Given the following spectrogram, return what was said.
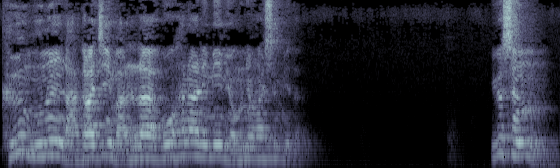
그 문을 나가지 말라고 하나님이 명령하십니다. 이것은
